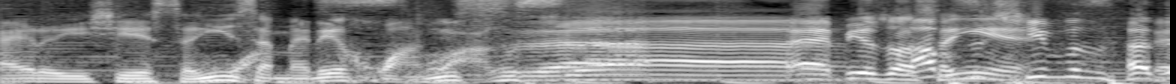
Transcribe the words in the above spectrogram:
挨了一些生意上面的晃事。哎，比如说生意欺负是啥子？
